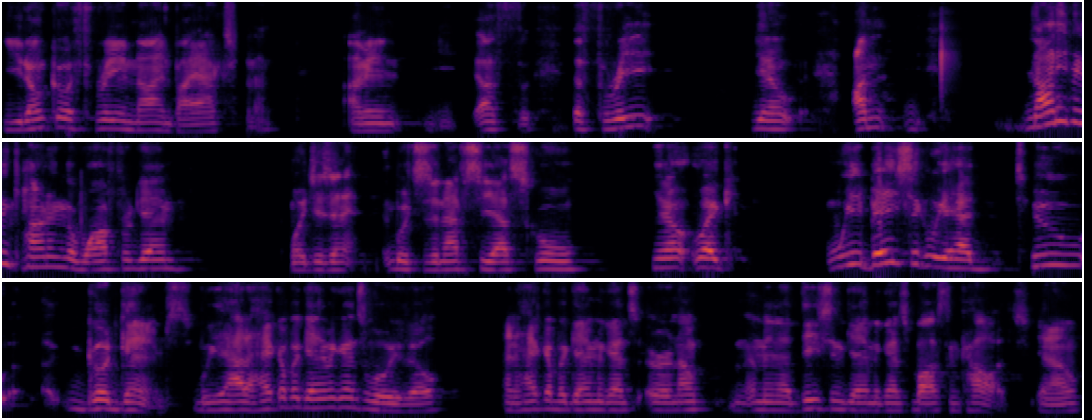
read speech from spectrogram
you don't go three and nine by accident. I mean, uh, the three, you know, I'm not even counting the Wofford game, which is an which is an FCS school. You know, like we basically had two good games. We had a heck of a game against Louisville and a heck of a game against, or no, I mean a decent game against Boston College. You know,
